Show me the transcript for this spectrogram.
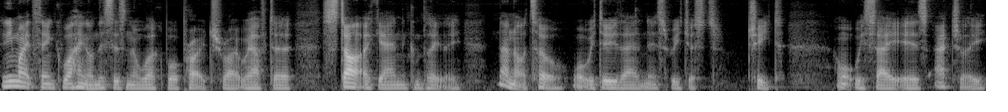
And you might think, well, hang on, this isn't a workable approach, right? We have to start again completely. No, not at all. What we do then is we just cheat, and what we say is actually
